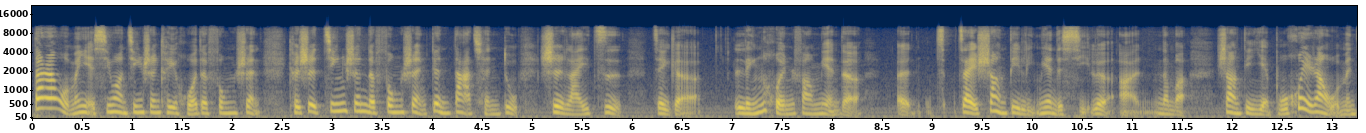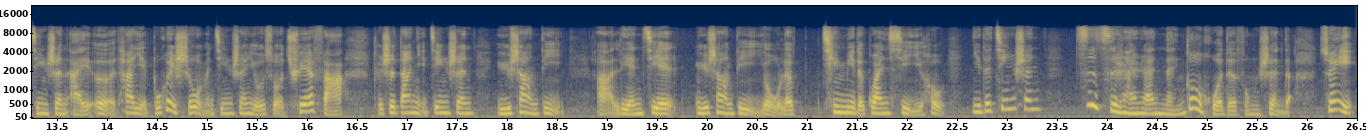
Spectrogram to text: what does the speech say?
当然，我们也希望今生可以活得丰盛，可是今生的丰盛更大程度是来自这个灵魂方面的。呃，在上帝里面的喜乐啊，那么上帝也不会让我们今生挨饿，他也不会使我们今生有所缺乏。可是，当你今生与上帝啊连接，与上帝有了亲密的关系以后，你的今生。自自然然能够活得丰盛的，所以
